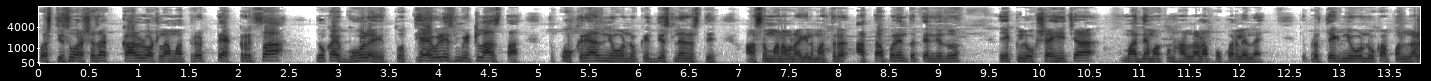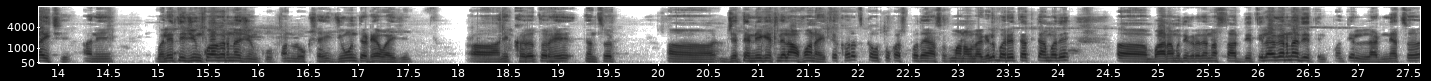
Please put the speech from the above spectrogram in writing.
पस्तीस वर्षाचा काळ लोटला मात्र ट्रॅक्टरचा जो काय घोळ आहे तो त्यावेळेस मिटला असता. तर कोकरे आज निवडणुकीत दिसले नसते असं म्हणावं लागेल. मात्र आतापर्यंत त्यांनी जो एक लोकशाहीच्या माध्यमातून हा लढा पुकारलेला आहे की प्रत्येक निवडणूक आपण लढायची आणि भले ती जिंकू अगर न जिंकू पण लोकशाही जिवंत ठेवायची. आणि खरं तर हे त्यांचं जे त्यांनी घेतलेलं आव्हान आहे ते खरंच कौतुकास्पद आहे असंच म्हणावं लागेल. बरे त्यात त्यामध्ये अं, बारामतीकडे त्यांना साथ देतील अगर न देतील पण ते लढण्याचं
